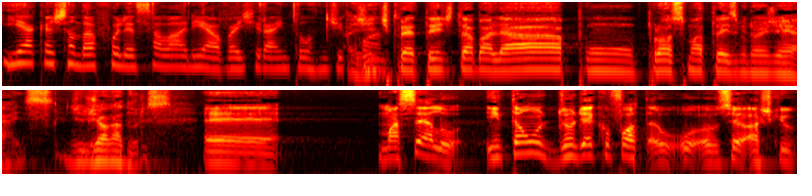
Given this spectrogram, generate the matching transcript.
E a questão da folha salarial vai girar em torno de a quanto? A gente pretende trabalhar com próximo a 3 milhões de reais de jogadores. É, Marcelo, então de onde é que o Fortaleza, acho que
